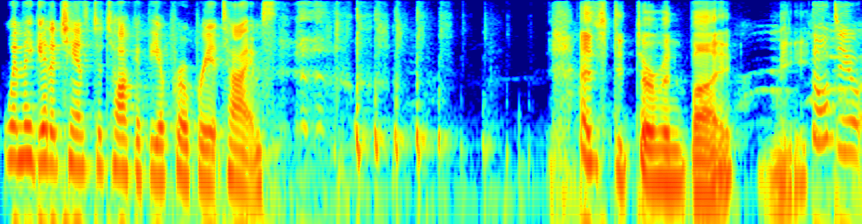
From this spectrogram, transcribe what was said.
when they get a chance to talk at the appropriate times. As determined by me. Told you.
